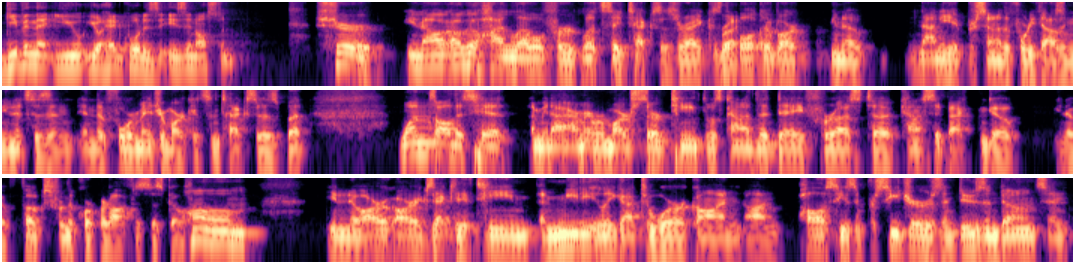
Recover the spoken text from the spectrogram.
Given that you your headquarters is in Austin? Sure. You know, I'll, I'll go high level for let's say Texas, right? Because right. the bulk of our, you know, 98% of the 40,000 units is in, in the four major markets in Texas. But once all this hit, I mean, I remember March 13th was kind of the day for us to kind of sit back and go, you know, folks from the corporate offices go home. You know, our, our executive team immediately got to work on on policies and procedures and do's and don'ts. And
